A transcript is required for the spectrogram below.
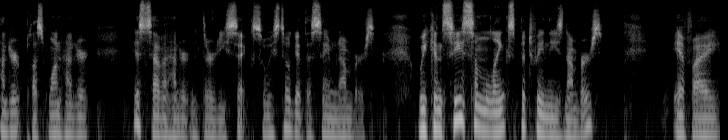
100 plus 100 is 736. So we still get the same numbers. We can see some links between these numbers. If I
